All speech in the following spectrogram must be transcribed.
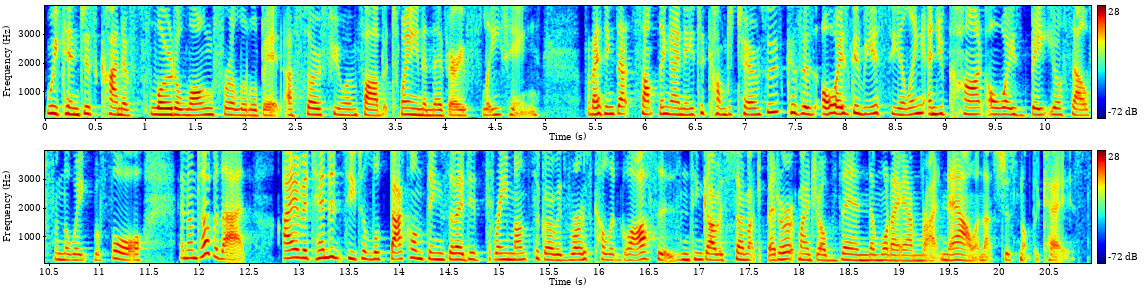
we can just kind of float along for a little bit are so few and far between and they're very fleeting. But I think that's something I need to come to terms with because there's always going to be a ceiling and you can't always beat yourself from the week before. And on top of that, I have a tendency to look back on things that I did three months ago with rose colored glasses and think I was so much better at my job then than what I am right now. And that's just not the case.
